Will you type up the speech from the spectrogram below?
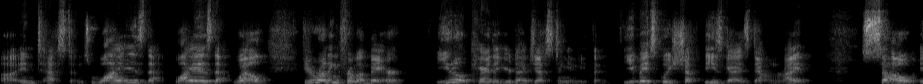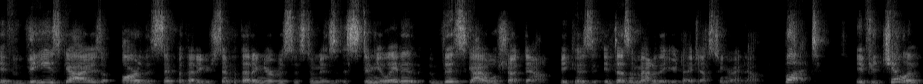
uh, intestines. Why is that? Why is that? Well, if you're running from a bear, you don't care that you're digesting anything. You basically shut these guys down, right? So if these guys are the sympathetic, your sympathetic nervous system is stimulated, this guy will shut down because it doesn't matter that you're digesting right now. But if you're chilling,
